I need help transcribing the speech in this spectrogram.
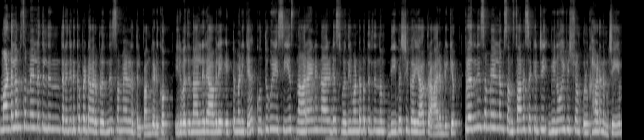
മണ്ഡലം സമ്മേളനത്തിൽ നിന്നും തെരഞ്ഞെടുക്കപ്പെട്ടവർ പ്രതിനിധി സമ്മേളനത്തിൽ പങ്കെടുക്കും. ഇരുപത്തിനാലിന് രാവിലെ എട്ട് മണിക്ക് കുത്തുകുഴി സി എസ് നാരായണൻ നായരുടെ സ്മൃതി മണ്ഡപത്തിൽ നിന്നും ദീപശിഖ യാത്ര ആരംഭിക്കും. പ്രതിനിധി സമ്മേളനം സംസ്ഥാന സെക്രട്ടറി ബിനോയ് വിശ്വം ഉദ്ഘാടനം ചെയ്യും.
